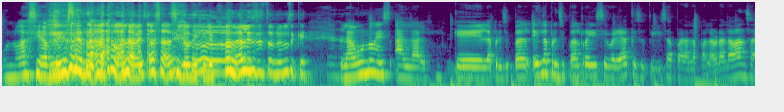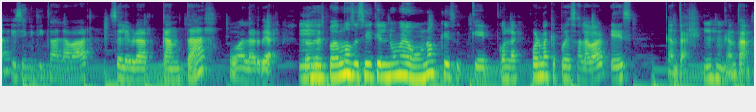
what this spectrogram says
uno. Así hablé hace rato, la vez pasada, si lo dije yo, esto, no, no sé qué. La uno es alal, que la principal, es la principal raíz hebrea que se utiliza para la palabra alabanza y significa alabar, celebrar, cantar o alardear. Entonces podemos decir que el número uno, que, que con la forma que puedes alabar, es cantar, cantando.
